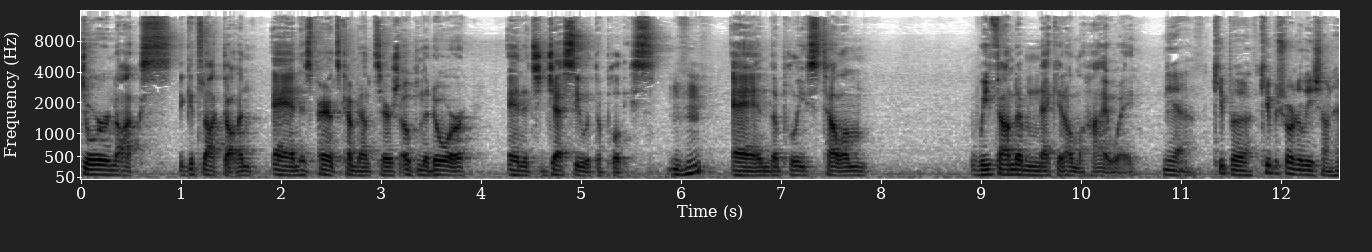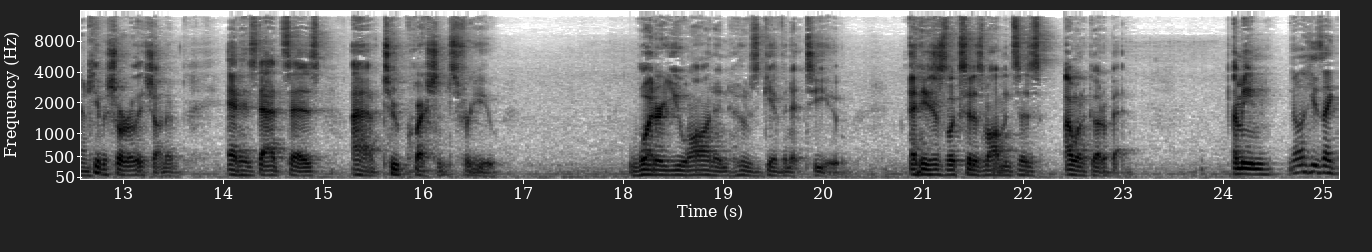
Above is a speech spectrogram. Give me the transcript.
Door knocks. It gets knocked on, and his parents come downstairs, open the door, and it's Jesse with the police. Mm-hmm. And the police tell him, "We found him naked on the highway." Yeah, keep a keep a shorter leash on him. keep a shorter leash on him. And his dad says, I have two questions for you. What are you on and who's giving it to you? And he just looks at his mom and says, I want to go to bed. I mean, No, he's like,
